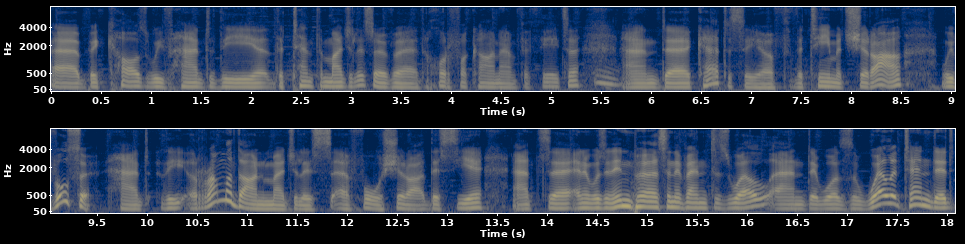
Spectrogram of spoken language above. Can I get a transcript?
Uh, because we've had the uh, the 10th Majlis over at the Khor Fakkan Amphitheatre, mm. and uh, courtesy of the team at Sheraa, we've also had the Ramadan Majlis uh, for Sheraa this year, at uh, and it was an in-person event as well, and it was well attended.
